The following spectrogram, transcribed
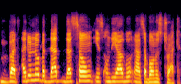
but i don't know but that that song is on the album as a bonus track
